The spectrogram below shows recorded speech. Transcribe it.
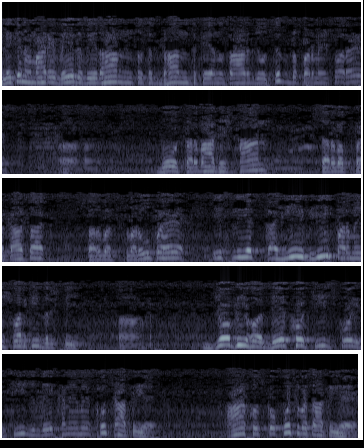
लेकिन हमारे वेद वेदांत सिद्धांत के अनुसार जो सिद्ध परमेश्वर है वो सर्वाधिष्ठान सर्व प्रकाशक सर्वस्वरूप है, इसलिए कहीं भी परमेश्वर की दृष्टि जो भी हो, देखो चीज़ कोई चीज़ देखने में कुछ आती है। आँख उसको कुछ बताती है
